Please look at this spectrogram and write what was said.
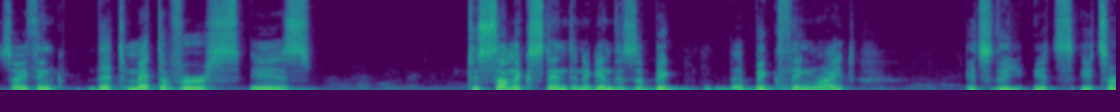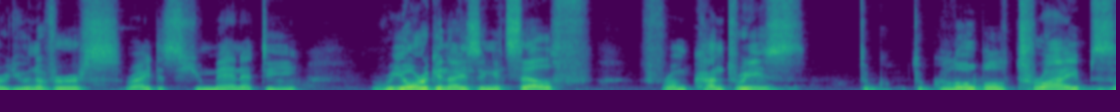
So I think that metaverse is to some extent, and again, this is a big, a big thing, right? It's the it's it's our universe, right? It's humanity reorganizing itself from countries to to global tribes,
